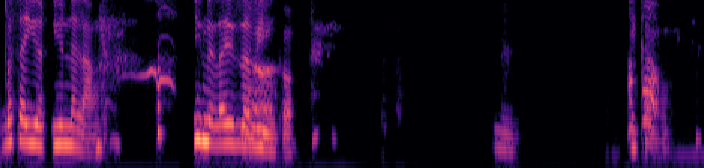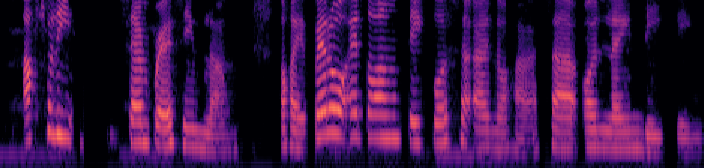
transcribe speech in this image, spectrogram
basta yun, yun na lang. yun na lang yung sabihin Yeah. ko. Hmm. Ikaw. Actually, siyempre, same lang. Okay. Pero ito ang take ko sa ano ha, sa online dating.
